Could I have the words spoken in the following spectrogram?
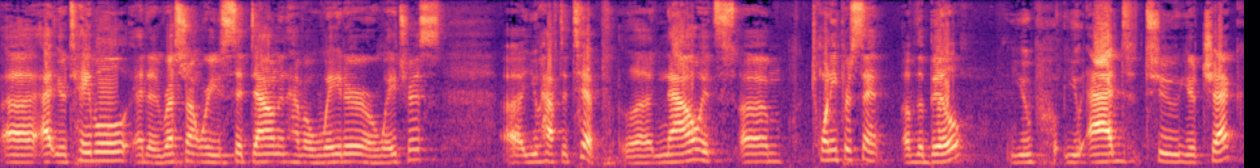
uh, at your table at a restaurant where you sit down and have a waiter or waitress, uh, you have to tip. Uh, now it's um, twenty percent of the bill. You you add to your check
